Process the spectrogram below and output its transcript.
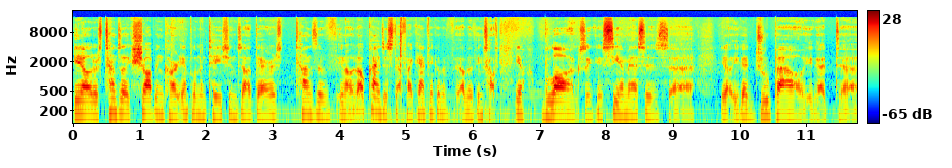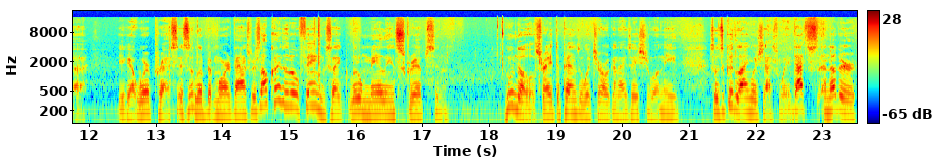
You know, there's tons of like shopping cart implementations out there. There's tons of, you know, all kinds of stuff. I can't think of other things. off. You know, blogs, like CMSs, uh, you know, you got Drupal, you got, uh, you got WordPress. Is a little bit more advanced. There's all kinds of little things like little mailing scripts and who knows, right? Depends on what your organization will need. So it's a good language that way. That's another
